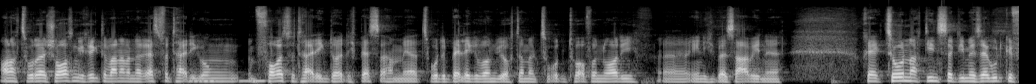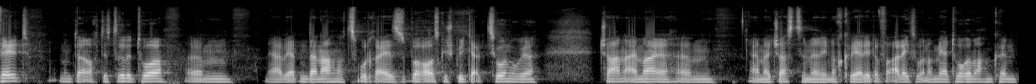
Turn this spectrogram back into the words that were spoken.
auch noch zwei, drei Chancen gekriegt. Da waren aber in der Restverteidigung, im Vorwärtsverteidigen deutlich besser, haben mehr zweite Bälle gewonnen, wie auch dann beim zweiten Tor von Nordi, äh, ähnlich wie bei Sabi. Eine Reaktion nach Dienstag, die mir sehr gut gefällt. Und dann auch das dritte Tor. Ähm, ja, wir hatten danach noch zwei, drei super rausgespielte Aktionen, wo wir Can einmal, ähm, einmal Justin Mary noch querlädt auf Alex, wo wir noch mehr Tore machen können.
